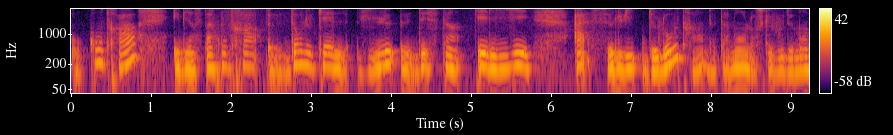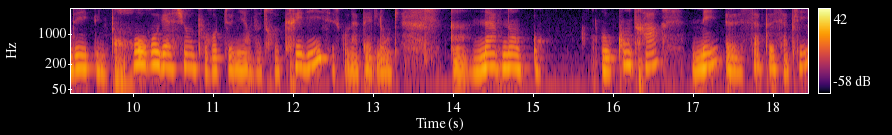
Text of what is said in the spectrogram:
au contrat. Eh bien, c'est un contrat euh, dans lequel le euh, destin est lié à celui de l'autre, hein, notamment lorsque vous demandez une prorogation pour obtenir votre crédit, c'est ce qu'on appelle donc un avenant au au contrat, mais euh, ça peut s'appeler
